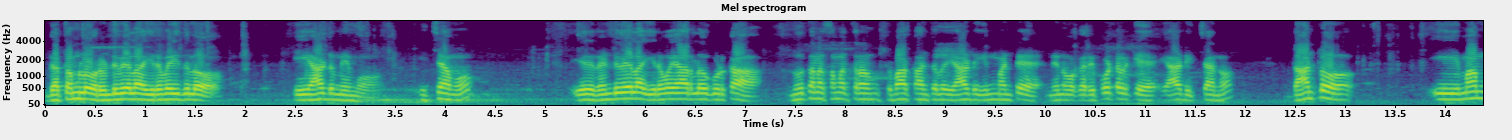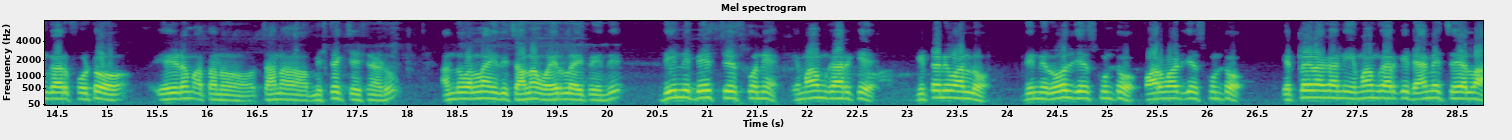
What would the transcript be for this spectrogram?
గతంలో రెండు వేల ఇరవై ఐదులో ఈ యార్డు మేము ఇచ్చాము. రెండు వేల ఇరవై ఆరులో కూడా నూతన సంవత్సరం శుభాకాంక్షలు యాడ్ ఇమ్మంటే నేను ఒక రిపోర్టర్కి యాడ్ ఇచ్చాను. దాంట్లో ఈ ఇమాం గారు ఫోటో వేయడం అతను చాలా మిస్టేక్ చేసినాడు. అందువలన ఇది చాలా వైరల్ అయిపోయింది. దీన్ని బేస్ చేసుకొని ఇమాం గారికి గిట్టని వాళ్ళు దీన్ని రోల్ చేసుకుంటూ ఫార్వర్డ్ చేసుకుంటూ ఎట్లయినా కానీ ఇమాం గారికి డ్యామేజ్ చేయాలా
